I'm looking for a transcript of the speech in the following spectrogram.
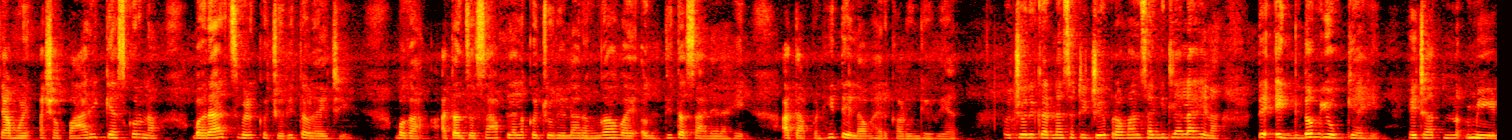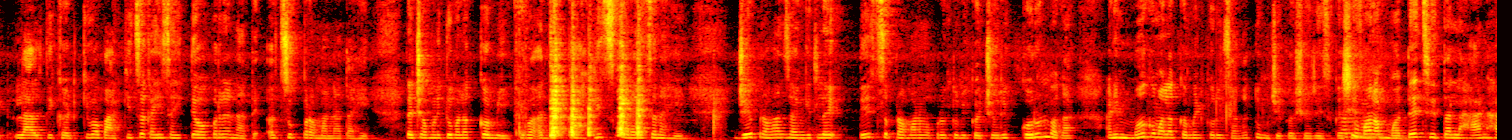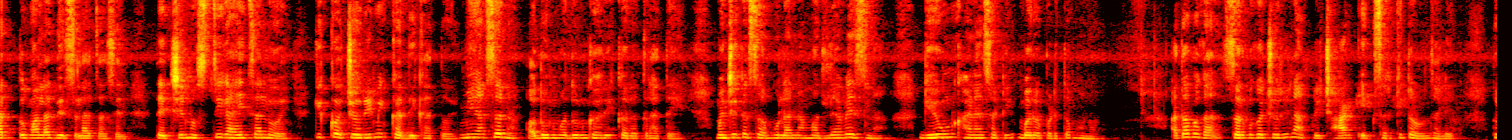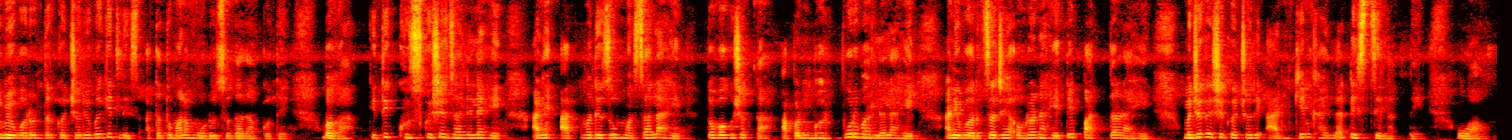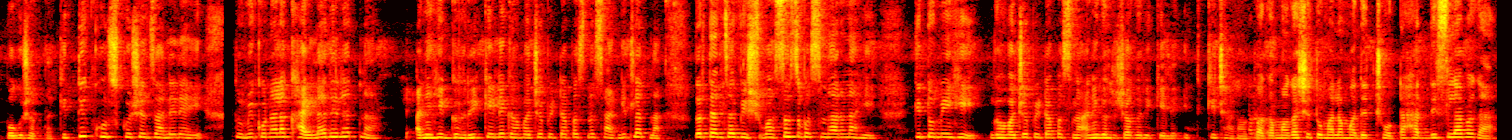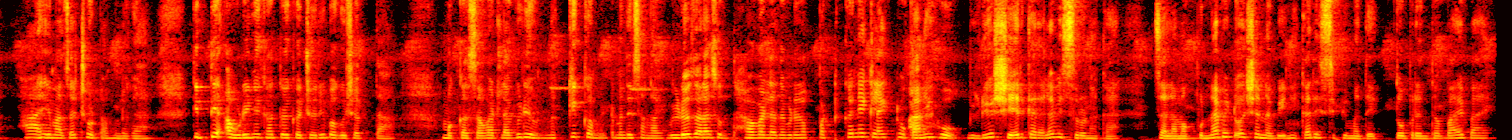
त्यामुळे अशा बारीक गॅस करून ना बराच वेळ कचोरी तळायची. बघा आता जसा आपल्याला कचोरीला रंग हवा आहे अगदी तसा आलेला आहे आता आपण ही तेलाबाहेर काढून घेऊयात. कचोरी करण्यासाठी जे प्रमाण सांगितलेलं आहे ना ते एकदम योग्य आहे. ह्याच्यात न मीठ लाल तिखट किंवा बाकीचं काही साहित्य वापरलं ना ते अचूक प्रमाणात आहे. त्याच्यामुळे तुम्हाला कमी किंवा अधिक काहीच करायचं नाही. जे प्रमाण सांगितलं आहे तेच प्रमाण वापरून तुम्ही कचोरी करून बघा आणि मग मला कमेंट करून सांगा तुमची कचोरी कशी तुम्हाला मध्येच इथं लहान हात तुम्हाला दिसलाच असेल. त्याची नुसती घाई चालू आहे की कचोरी मी कधी खातोय? मी असं ना अधूनमधून घरी करत राहते. म्हणजे कसं मुलांना मधल्या वेळेस ना घेऊन खाण्यासाठी बरं पडतं म्हणून. आता बघा सर्व कचोरी ना आपली छान एकसारखी तळून झालीत. तुम्ही वरून तर कचोरी बघितलीस आता तुम्हाला मोडूनसुद्धा दाखवते. बघा किती खुसखुशीत झालेले आहे आणि आतमध्ये जो मसाला आहे तो बघू शकता आपण भरपूर भरलेला आहे आणि वरचं जे आवरण आहे ते पातळ आहे. म्हणजे कशी कचोरी आणखीन खायला टेस्टी लागते. वाव बघू शकता किती खुसखुशीत झालेले आहे. तुम्ही कोणाला खायला दिलात ना आणि ही घरी केले गव्हाच्या पिठापासून सांगितलं ना तर त्यांचा विश्वासच बसणार नाही की तुम्ही ही गव्हाच्या पिठापासून आणि घरच्या घरी केले. इतकी छान होतं. बघा मगाशी तुम्हाला मध्ये छोटा हात दिसला बघा. हा आहे माझा छोटा मुलगा. किती आवडीने खातोय कचोरी बघू शकता. मग कसा वाटला व्हिडिओ? नक्की कमेंटमध्ये सांगा. व्हिडिओ जरा सुद्धा आवडला तर व्हिडिओला पटकन एक लाईक ठोका आणि हो व्हिडिओ शेअर करायला विसरू नका. चला मग पुन्हा भेटू अशा नवीन एका रेसिपीमध्ये तोपर्यंत बाय बाय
